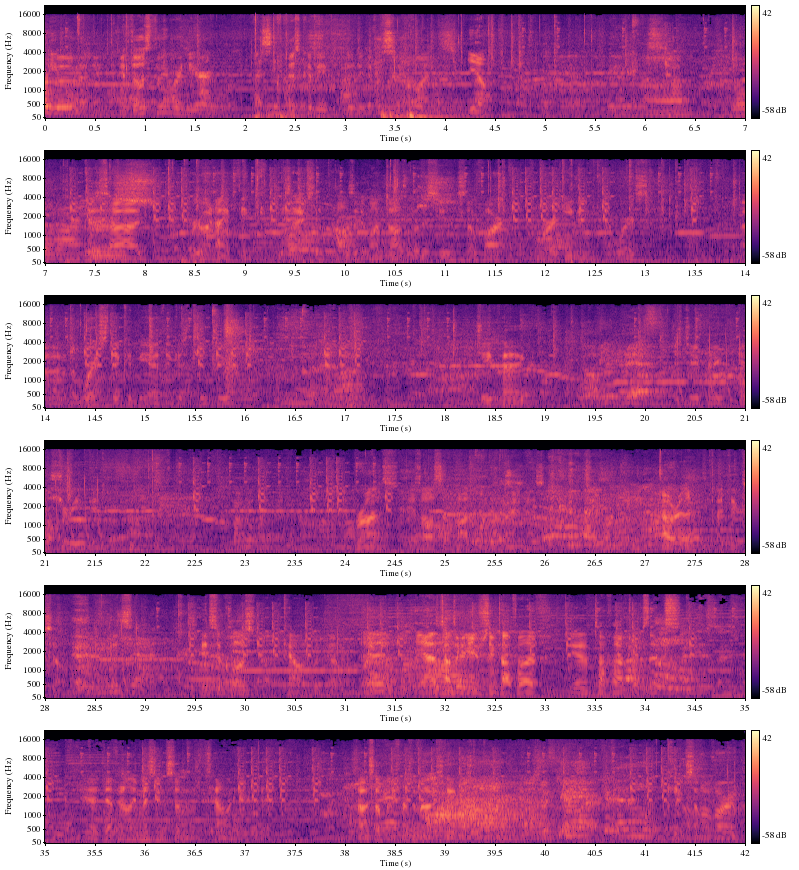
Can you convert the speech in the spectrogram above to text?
actually equal. If those three were here, this could be a completely different storyline. Yep. Because uh, Ruin, I think, is actually positive on Dazwa this season so far, or even at worst. Uh, the worst it could be, I think, is 2-2. And uh, JPEG is JPEG, is sure you can bronze is also possible right now. Oh, really? I think so. It's it's a close count with them. Like, yeah. yeah, that sounds like an interesting top five. Yeah. Top five, top six. Yeah, definitely missing some talent here today. I was hoping for some out of state to keep some of our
